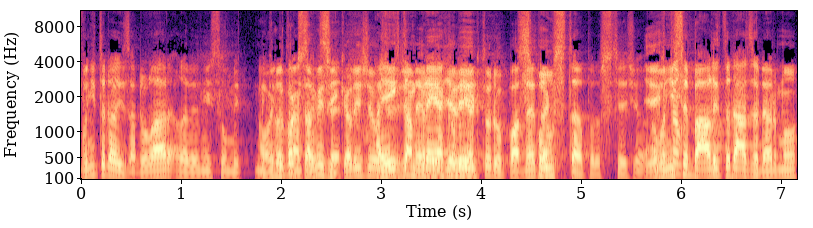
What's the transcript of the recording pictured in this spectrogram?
oni to dali za dolar, ale ve mně jsou mi, A oni to pak sami říkali, že jo, a je jich že tam prej jakoby jak to dopadne, tak- spousta prostě, že A oni tam- se báli to dát zadarmo,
